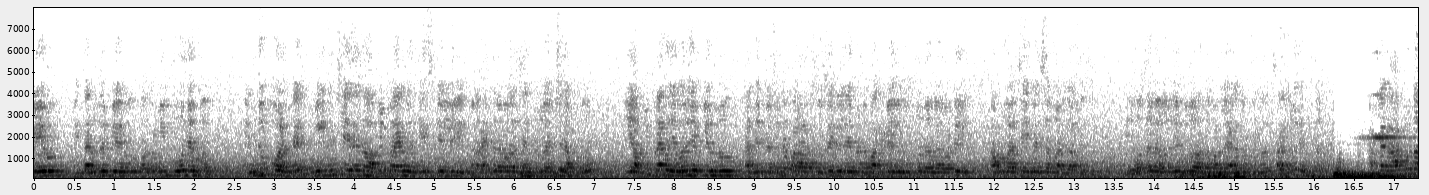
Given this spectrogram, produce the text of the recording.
పేరు మీ తండ్రి పేరు ఒక మీ ఫోన్ నెంబర్. ఎందుకు అంటే మీ నుంచి ఏదైనా అభిప్రాయం తీసుకెళ్ళి మన హైదరాబాద్ సెంటర్లో ఇచ్చినప్పుడు ఈ అభిప్రాయం ఎవరు చెప్పిండ్రు అని చెప్పేసి అంటే సొసైటీలో చెప్పిన మాకు పేరు గుర్తున్నారు కాబట్టి అప్పుడు మా చైర్మన్ సార్ మాకు కావాల్సి ఎవరు ఎవరు అంత మంది ఎడగొట్టున్నారు సార్లు చెప్తారు అట్లా కాకుండా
